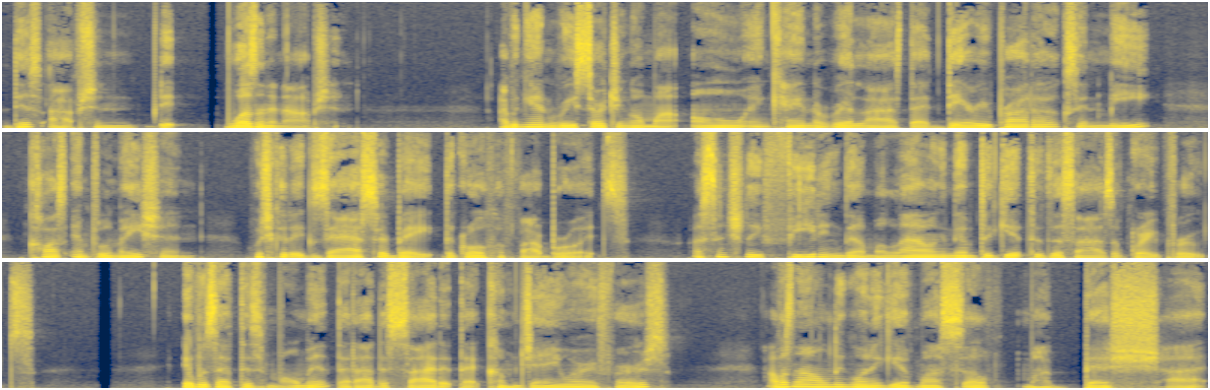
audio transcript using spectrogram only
this option it wasn't an option. I began researching on my own and came to realize that dairy products and meat cause inflammation, which could exacerbate the growth of fibroids, essentially feeding them, allowing them to get to the size of grapefruits. It was at this moment that I decided that come January 1st, I was not only going to give myself my best shot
